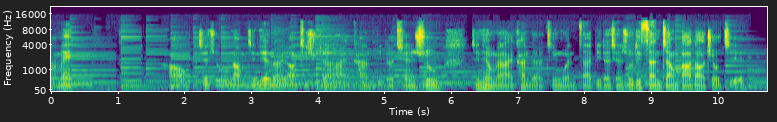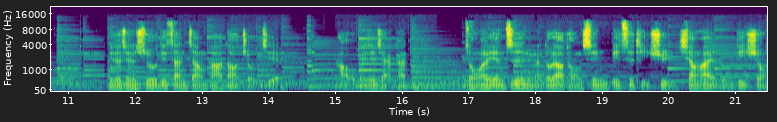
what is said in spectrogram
阿妹，好，感谢主。那我们今天呢要继续的来看彼得前书。今天我们要来看的经文在彼得前书第三章八到九节。彼得前书第三章八到九节，好，我们先一起来看。总而言之，你们都要同心，彼此体恤，相爱如弟兄，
